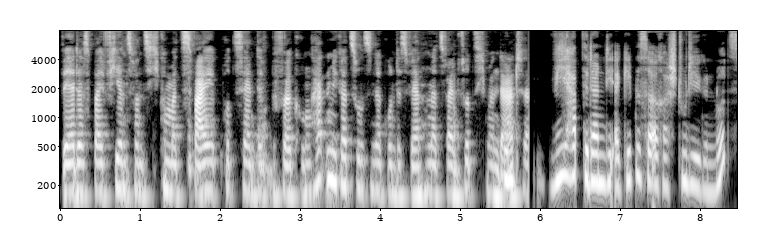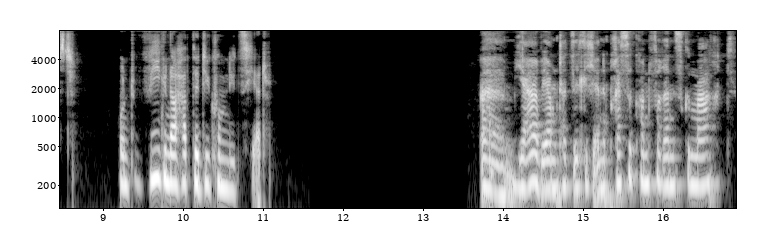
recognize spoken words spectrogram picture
wäre das bei 24,2 Prozent der Bevölkerung hatten Migrationshintergrund. Das wären 142 Mandate. Und wie habt ihr dann die Ergebnisse eurer Studie genutzt? Und wie genau habt ihr die kommuniziert? Ähm, ja, wir haben tatsächlich eine Pressekonferenz gemacht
